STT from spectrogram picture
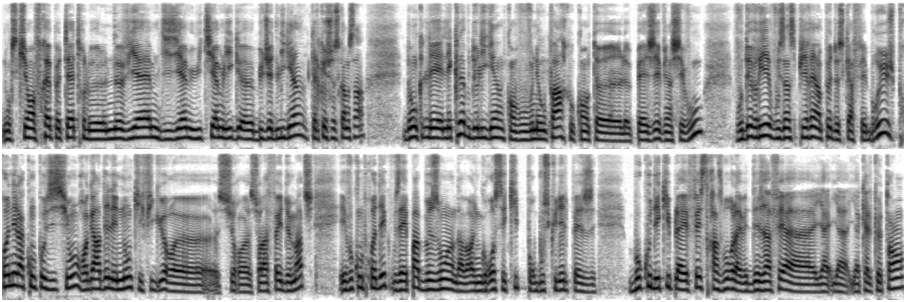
Donc, ce qui en ferait peut-être le 9e, 10e, 8e ligue, euh, budget de Ligue 1, quelque chose comme ça. Donc, les, les clubs de Ligue 1, quand vous venez au parc ou quand euh, le PSG vient chez vous, vous devriez vous inspirer un peu de ce qu'a fait Bruges. Prenez la composition, regardez les noms qui figurent euh, sur, euh, sur la feuille de match et vous comprenez que vous n'avez pas besoin d'avoir une grosse équipe pour bousculer le PSG. Beaucoup d'équipes l'avaient fait, Strasbourg l'avait déjà fait euh, il y, a, il y a- il y a quelques temps,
